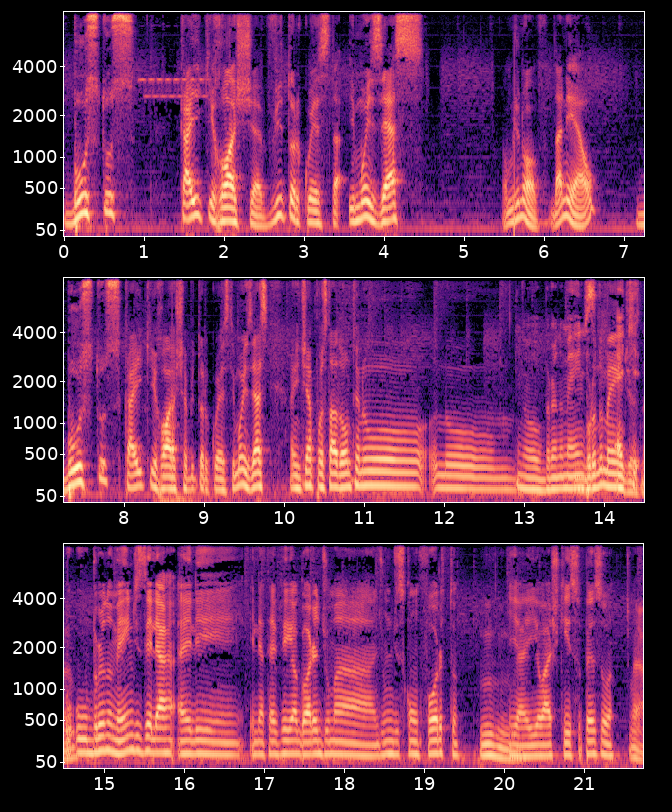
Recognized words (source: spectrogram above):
Bustos, Kaique Rocha, Vitor Cuesta e Moisés. Vamos de novo. Daniel, Bustos, Kaique Rocha, Vitor Cuesta e Moisés. A gente tinha postado ontem no. No, no Bruno Mendes. Bruno Mendes, é né? O Bruno Mendes, ele, ele, ele até veio agora de, uma, de um desconforto. Uhum. E aí eu acho que isso pesou. É.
